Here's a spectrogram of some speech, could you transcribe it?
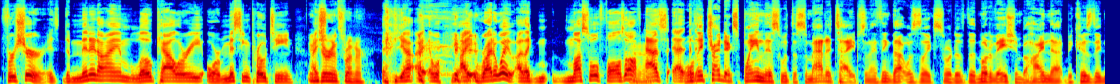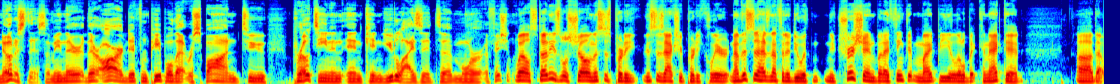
for sure. It's the minute I am low calorie or missing protein, I sh- endurance runner. yeah, I, well, I right away I like muscle falls off as uh, Well, they tried to explain this with the somatotypes, and I think that was like sort of the motivation behind that because they noticed this. I mean, there there are different people that respond to protein and, and can utilize it uh, more efficiently. Well, studies will show, and this is pretty. This is actually pretty clear. Now, this has nothing to do with nutrition, but I think it might be a little bit connected. Uh, that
